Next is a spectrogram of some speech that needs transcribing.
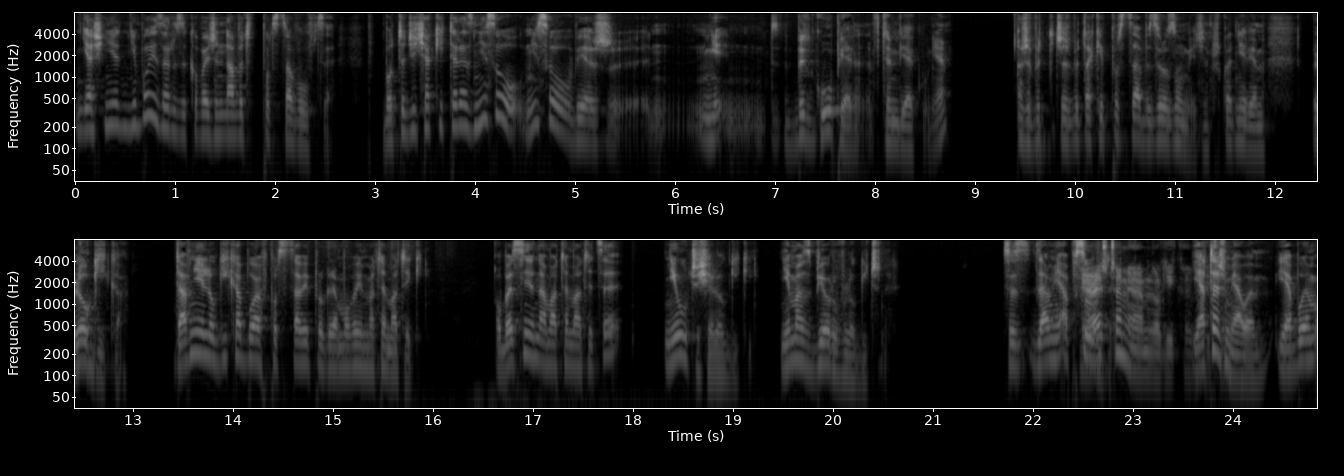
ja się nie, nie boję zaryzykować, że nawet w podstawówce, bo te dzieciaki teraz nie są, nie są wiesz, nie, zbyt głupie w tym wieku, nie? Żeby, żeby takie podstawy zrozumieć, na przykład, nie wiem, logika Dawniej logika była w podstawie programowej matematyki. Obecnie na matematyce nie uczy się logiki. Nie ma zbiorów logicznych. Co jest dla mnie absurdne. Ja jeszcze miałem logikę. Ja też miałem. Ja byłem,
